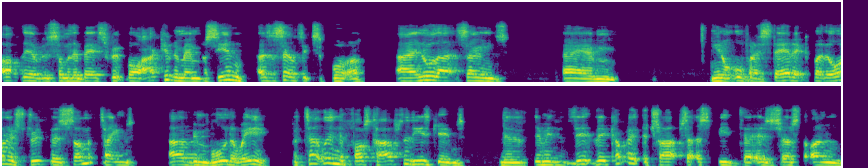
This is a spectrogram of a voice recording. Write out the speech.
up there with some of the best football I can remember seeing as a Celtic supporter. I know that sounds, um, you know, over hysteric, but the honest truth is sometimes I've been blown away, particularly in the first halves of these games. They, I mean, they, they come out the traps at a speed that is just un,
